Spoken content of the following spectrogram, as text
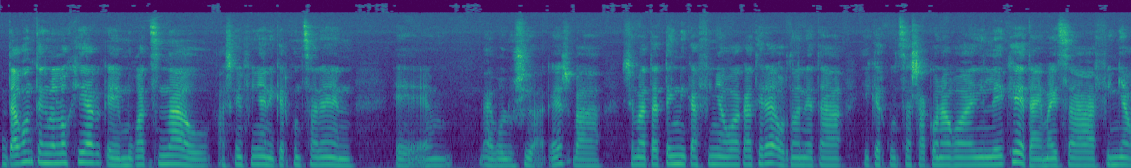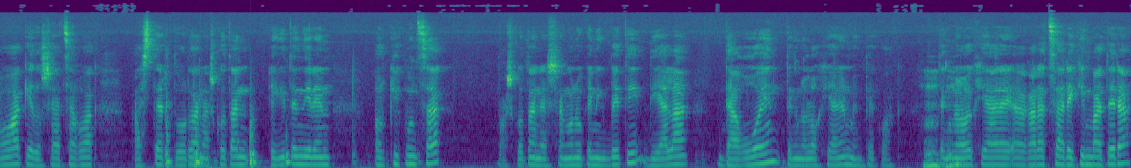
dagon teknologiak eh, mugatzen dau azken finean ikerkuntzaren eh, ba, evoluzioak, ez? Ba, zenbat eta teknika finagoak atera, orduan eta ikerkuntza sakonagoa egin leike eta emaitza finagoak edo zehatzagoak aztertu orduan askotan egiten diren aurkikuntzak, ba, askotan esango nukenik beti, diala dagoen teknologiaren menpekoak. Mhm. Teknologia garatzarekin batera,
